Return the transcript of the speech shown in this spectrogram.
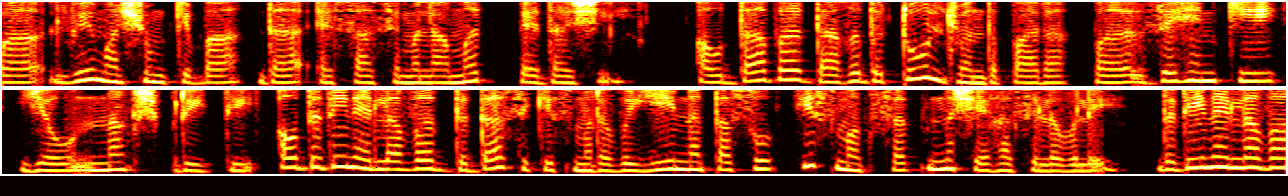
په لوی ماشوم کې به د احساس ملامت پیدا شي او دا به دغه د ټول ژوند لپاره په ذهن کې یو نقش پرېږدي او د دین علاوه د داسې قسم رویې نه تاسو هیڅ مقصد نشي حاصلولای د دې نه علاوه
